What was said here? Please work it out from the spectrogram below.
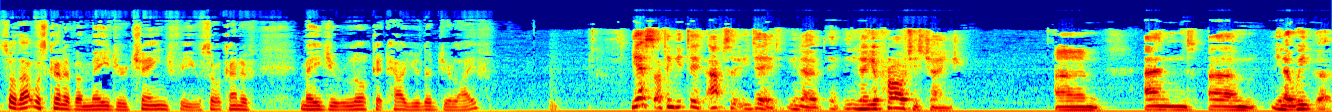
So that was kind of a major change for you. So it kind of made you look at how you lived your life. Yes, I think it did. Absolutely did. You know, it, you know, your priorities change. Um, and um, you know, we uh,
